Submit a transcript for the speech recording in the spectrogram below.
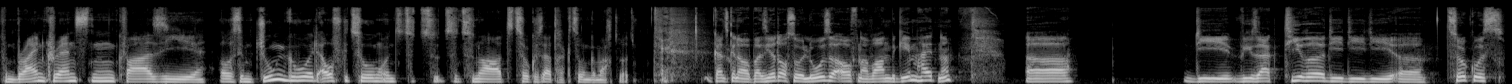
von Brian Cranston quasi aus dem Dschungel geholt, aufgezogen und zu, zu, zu, zu einer Art Zirkusattraktion gemacht wird. Ganz genau, basiert auch so lose auf einer wahren Begebenheit, ne? Äh, die, wie gesagt, Tiere, die, die, die äh, Zirkus,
